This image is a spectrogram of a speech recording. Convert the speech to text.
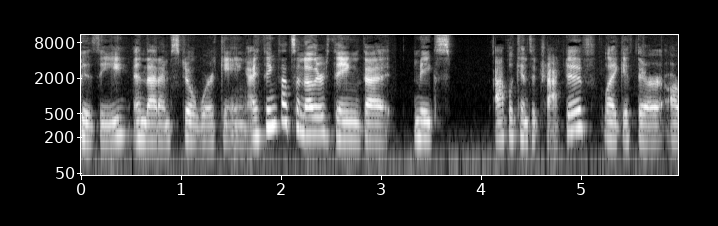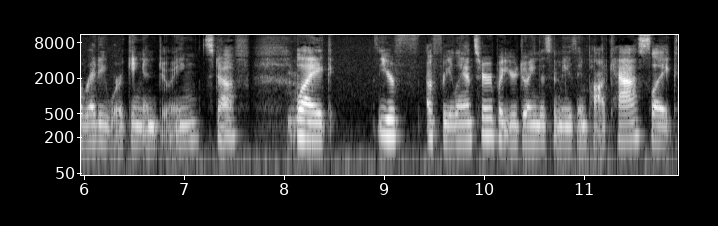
busy and that I'm still working. I think that's another thing that makes applicants attractive. Like, if they're already working and doing stuff, like you're a freelancer, but you're doing this amazing podcast. Like,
